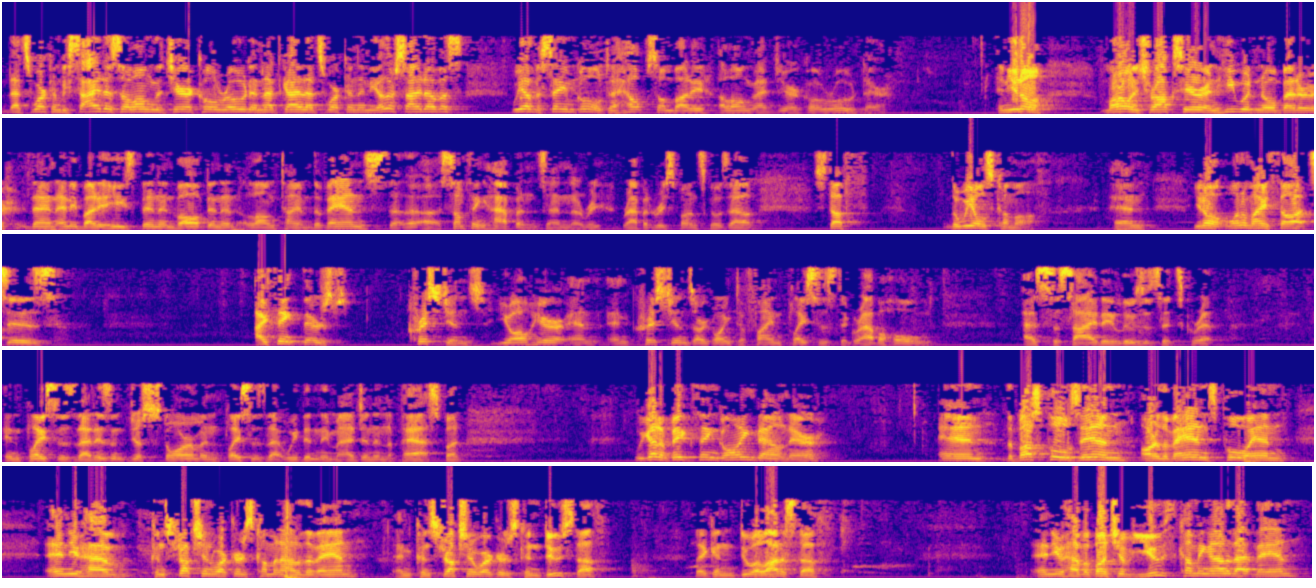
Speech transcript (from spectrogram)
that's working beside us along the Jericho Road and that guy that's working in the other side of us, we have the same goal to help somebody along that Jericho Road there. And you know, Marlon Schrock's here and he would know better than anybody. He's been involved in it a long time. The vans, uh, uh, something happens and a re- rapid response goes out. Stuff, the wheels come off. And, you know, one of my thoughts is, I think there's Christians, you all here, and, and Christians are going to find places to grab a hold as society loses its grip in places that isn't just storm and places that we didn't imagine in the past. But we got a big thing going down there and the bus pulls in or the vans pull in and you have construction workers coming out of the van and construction workers can do stuff they can do a lot of stuff. And you have a bunch of youth coming out of that van.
